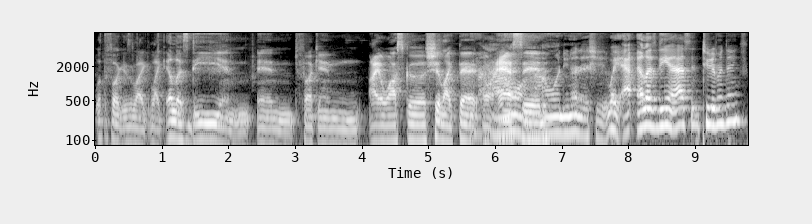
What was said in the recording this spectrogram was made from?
what the fuck is it like like LSD and and fucking ayahuasca shit like that or I acid I don't want to do none of that shit. Wait, a- LSD and acid, two different things?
